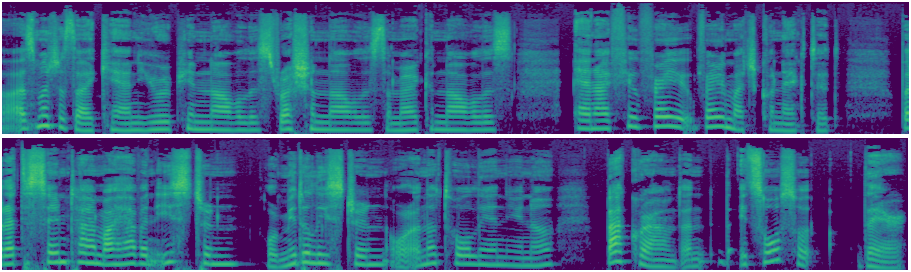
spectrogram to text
uh, as much as I can European novelists, Russian novelists, American novelists, and I feel very, very much connected. But at the same time, I have an Eastern or Middle Eastern or Anatolian, you know, background, and it's also there.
